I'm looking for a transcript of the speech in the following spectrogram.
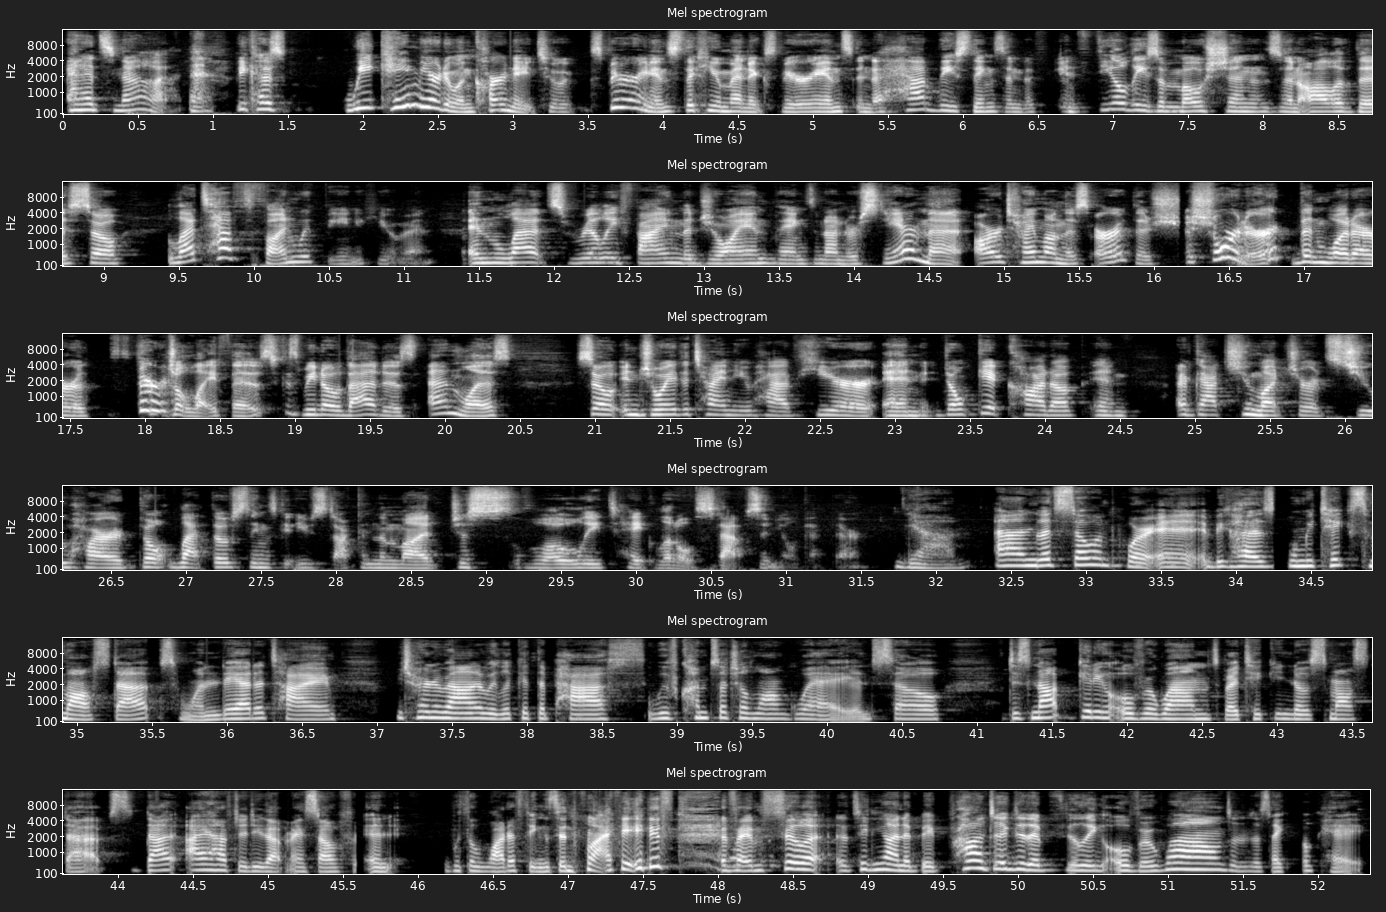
And it's not because we came here to incarnate, to experience the human experience and to have these things and to and feel these emotions and all of this. So let's have fun with being human and let's really find the joy in things and understand that our time on this earth is sh- shorter than what our spiritual life is because we know that is endless. So enjoy the time you have here and don't get caught up in, I've got too much or it's too hard. Don't let those things get you stuck in the mud. Just slowly take little steps and you'll get there. Yeah. And that's so important because when we take small steps, one day at a time, we turn around and we look at the path, we've come such a long way. And so just not getting overwhelmed by taking those small steps. That I have to do that myself. And with a lot of things in life. if I'm feeling uh, taking on a big project and I'm feeling overwhelmed, I'm just like, okay,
